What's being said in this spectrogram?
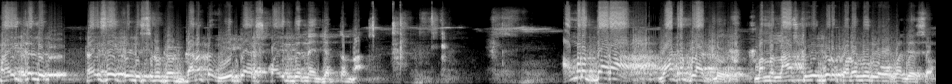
ట్రైకిళ్ళు ట్రైసైకిల్ ఇస్తున్నటువంటి ఘనత వీపీఆర్ స్క్వైర్ నేను చెప్తున్నా. అమృత్ వాటర్ ప్లాంట్లు మన లాస్ట్ వీక్ కూడా కొడగూరులో ఓపెన్ చేశాం.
